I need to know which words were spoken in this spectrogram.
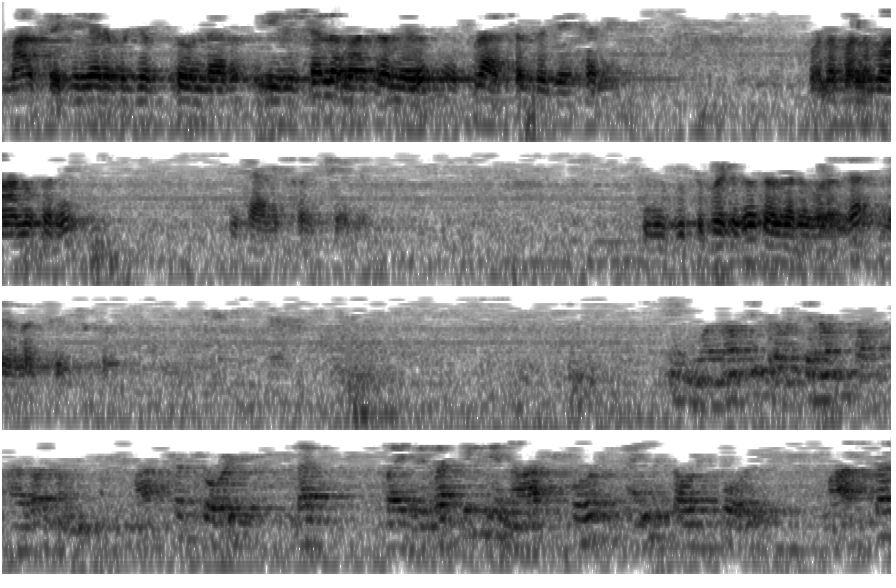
మాస్టర్ గారు ఇప్పుడు చెప్తూ ఉండారు ఈ విషయాల్లో మాత్రం మీరు ఎప్పుడు అశ్రద్ధ చేయకండి ఉన్న పనులు మానుకొని ఈ కార్యక్రమం చేయండి ఇది గుర్తుపెట్టుకో తదనుగుణంగా నిర్వర్తించుకోండి In one of the pravacanam of Avanam, Master told that by reversing the North Pole and South Pole, Master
